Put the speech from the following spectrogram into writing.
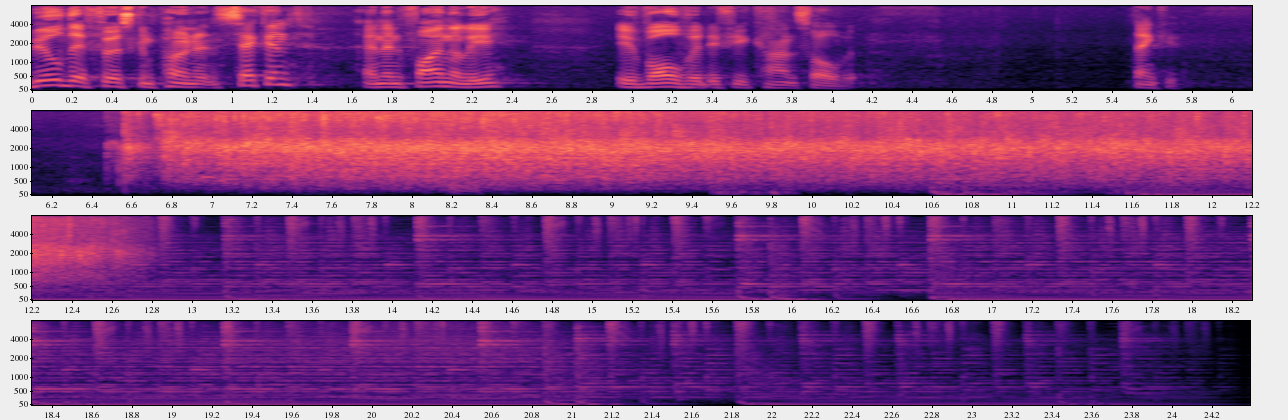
Build their first component second, and then finally, evolve it if you can't solve it. Thank you.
